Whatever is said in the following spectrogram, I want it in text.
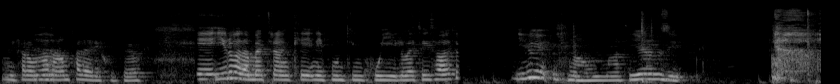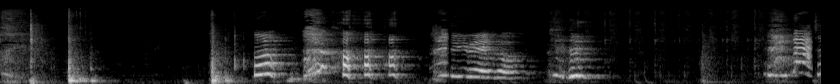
mi farò una Eh. lampada e recupero. E io lo vado a mettere anche nei punti in cui lo metto di solito. Io, no, Mati, io ero così. Ci credo! C'è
